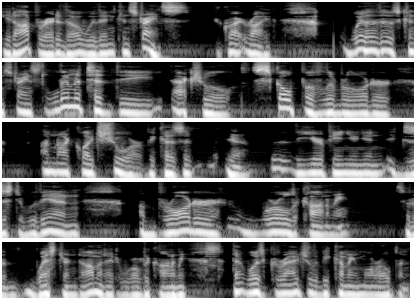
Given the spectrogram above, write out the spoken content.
It operated, though, within constraints. You're quite right. Whether those constraints limited the actual scope of liberal order, I'm not quite sure because it, you know, the European Union existed within a broader world economy sort of Western dominated world economy that was gradually becoming more open.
